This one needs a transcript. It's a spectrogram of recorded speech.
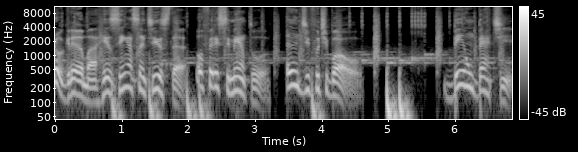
Programa Resenha Santista. Oferecimento: Andi Futebol. B1Bet.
